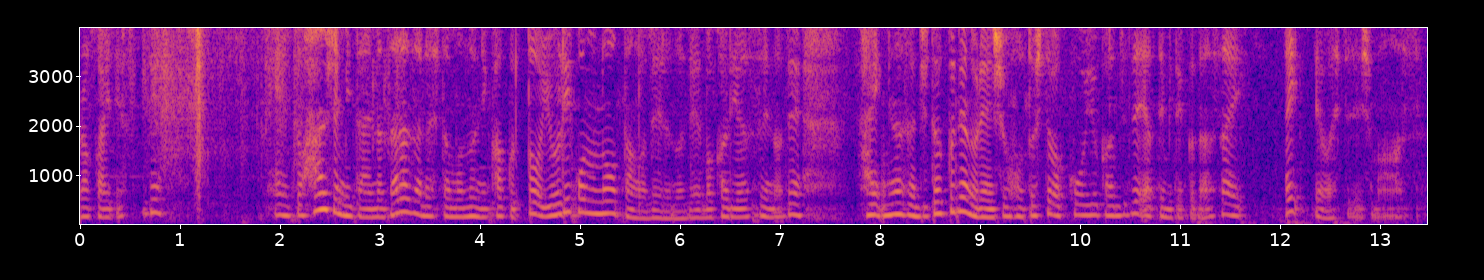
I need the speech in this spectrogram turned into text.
らかいです。でえーと、半紙みたいなザラザラしたものに書くとよりこの濃淡が出るので分かりやすいので、はい、皆さん自宅での練習法としてはこういう感じでやってみてください。はい、では失礼します。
